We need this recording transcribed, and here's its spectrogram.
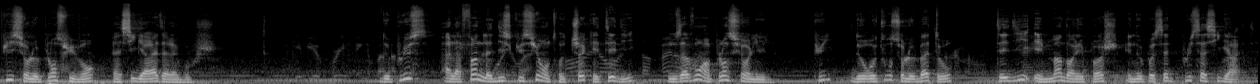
puis sur le plan suivant, la cigarette à la bouche. De plus, à la fin de la discussion entre Chuck et Teddy, nous avons un plan sur l'île. Puis, de retour sur le bateau, Teddy est main dans les poches et ne possède plus sa cigarette,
